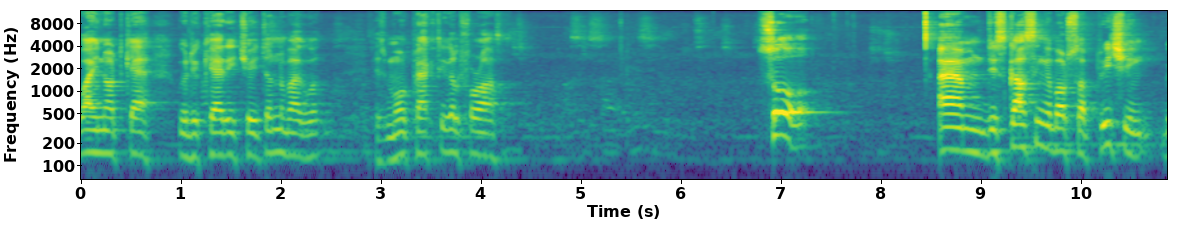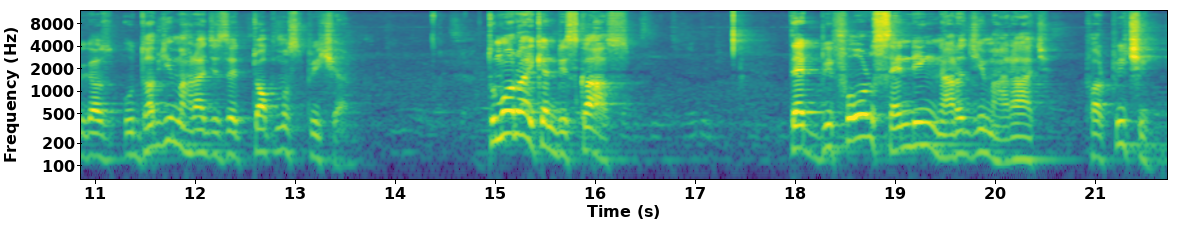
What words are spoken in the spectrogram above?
Why not going to carry Chaitanya Bhagavat? It's more practical for us. So, I am discussing about some preaching because Uddhavji Maharaj is a topmost preacher. Tomorrow I can discuss that before sending Naradji Maharaj for preaching,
